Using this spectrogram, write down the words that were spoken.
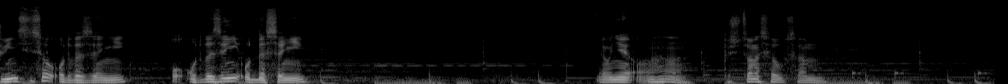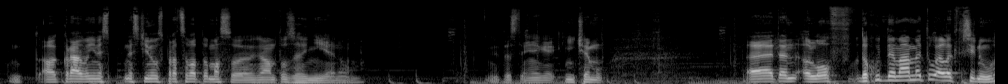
Čuníci jsou odvezeni. Odvezení, odnesení. Oni, aha, proč to nesou sem? Ale akorát oni nestínou zpracovat to maso, že nám to zhníje, no. Je to stejně k ničemu. E, ten lov, dokud nemáme tu elektřinu,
